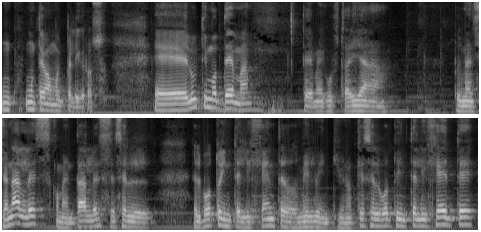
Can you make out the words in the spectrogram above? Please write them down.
un, tema muy peligroso. Eh, el último tema que me gustaría pues, mencionarles, comentarles, es el, el voto inteligente 2021. ¿Qué es el voto inteligente?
